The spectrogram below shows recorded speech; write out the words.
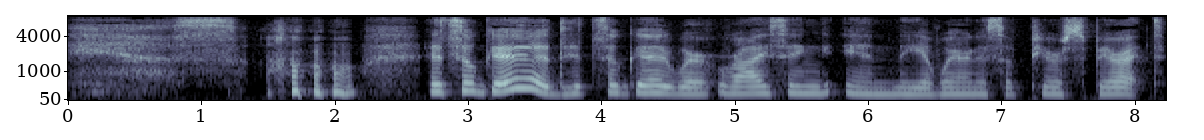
Yes. it's so good. It's so good. We're rising in the awareness of pure spirit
